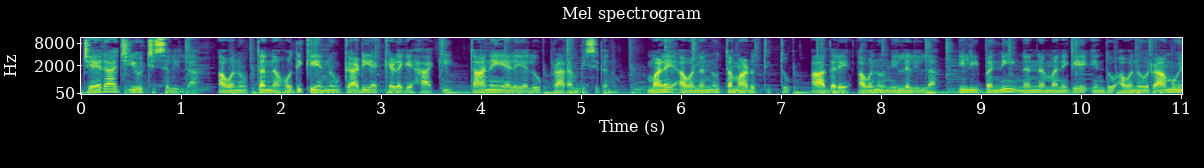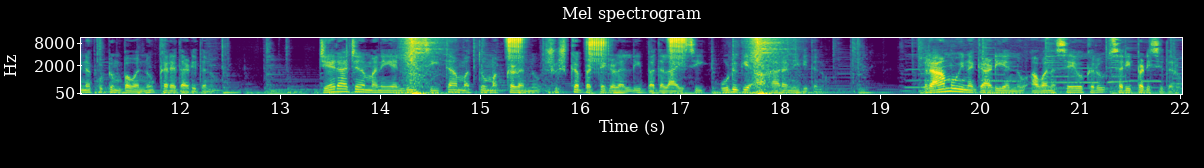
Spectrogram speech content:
ಜಯರಾಜ್ ಯೋಚಿಸಲಿಲ್ಲ. ಅವನು ತನ್ನ ಹೊದಿಕೆಯನ್ನು ಗಾಡಿಯ ಕೆಳಗೆ ಹಾಕಿ ತಾನೇ ಎಳೆಯಲು ಪ್ರಾರಂಭಿಸಿದನು. ಮಳೆ ಅವನನ್ನು ತಮಾಡುತ್ತಿತ್ತು, ಆದರೆ ಅವನು ನಿಲ್ಲಲಿಲ್ಲ. ಇಲ್ಲಿ ಬನ್ನಿ ನನ್ನ ಮನೆಗೆ, ಎಂದು ಅವನು ರಾಮುವಿನ ಕುಟುಂಬವನ್ನು ಕರೆದಾಡಿದನು. ಜಯರಾಜನ ಮನೆಯಲ್ಲಿ ಸೀತಾ ಮತ್ತು ಮಕ್ಕಳನ್ನು ಶುಷ್ಕ ಬಟ್ಟೆಗಳಲ್ಲಿ ಬದಲಾಯಿಸಿ ಉಡುಗೆ ಆಹಾರ ನೀಡಿದನು. ರಾಮುವಿನ ಗಾಡಿಯನ್ನು ಅವನ ಸೇವಕರು ಸರಿಪಡಿಸಿದರು.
